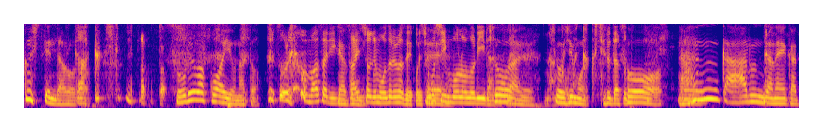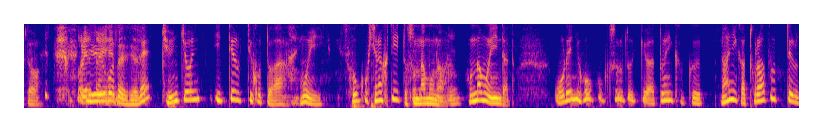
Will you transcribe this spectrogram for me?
隠してんだろうと。隠してんだろうと。それは怖いよなと。それはまさに最初に戻りますね。これ小心者のリーダーですね、えー、そうなんです小心者。隠してるだと。そう。なんかあるんじゃねえかと。いうことですよね。順調にいってるっていうことは、はい、もういい。報告しなくていいとそんなものは、うん、そんなもんいいんだと。俺に報告する時はとにかく何かトラブってる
